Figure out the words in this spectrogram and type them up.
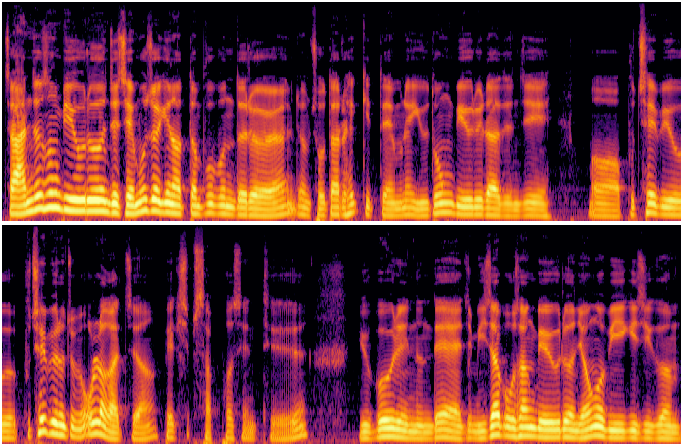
자, 안정성 비율은 이제 재무적인 어떤 부분들을 좀 조달을 했기 때문에 유동 비율이라든지 뭐 부채 비율, 부채 비율은 좀 올라갔죠. 114% 유보율이 있는데 지금 이자 보상 비율은 영업 이익이 지금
